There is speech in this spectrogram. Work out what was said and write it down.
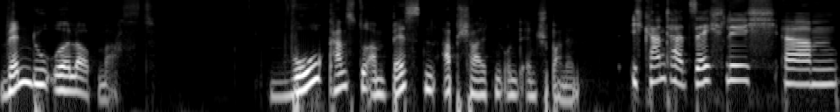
Wenn du Urlaub machst, wo kannst du am besten abschalten und entspannen? Ich kann tatsächlich ähm,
